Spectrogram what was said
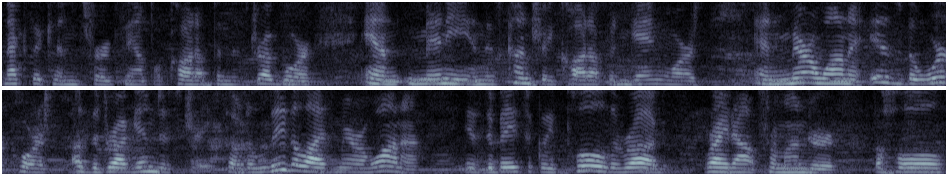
Mexicans, for example, caught up in this drug war, and many in this country caught up in gang wars. And marijuana is the workhorse of the drug industry. So to legalize marijuana is to basically pull the rug right out from under the whole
